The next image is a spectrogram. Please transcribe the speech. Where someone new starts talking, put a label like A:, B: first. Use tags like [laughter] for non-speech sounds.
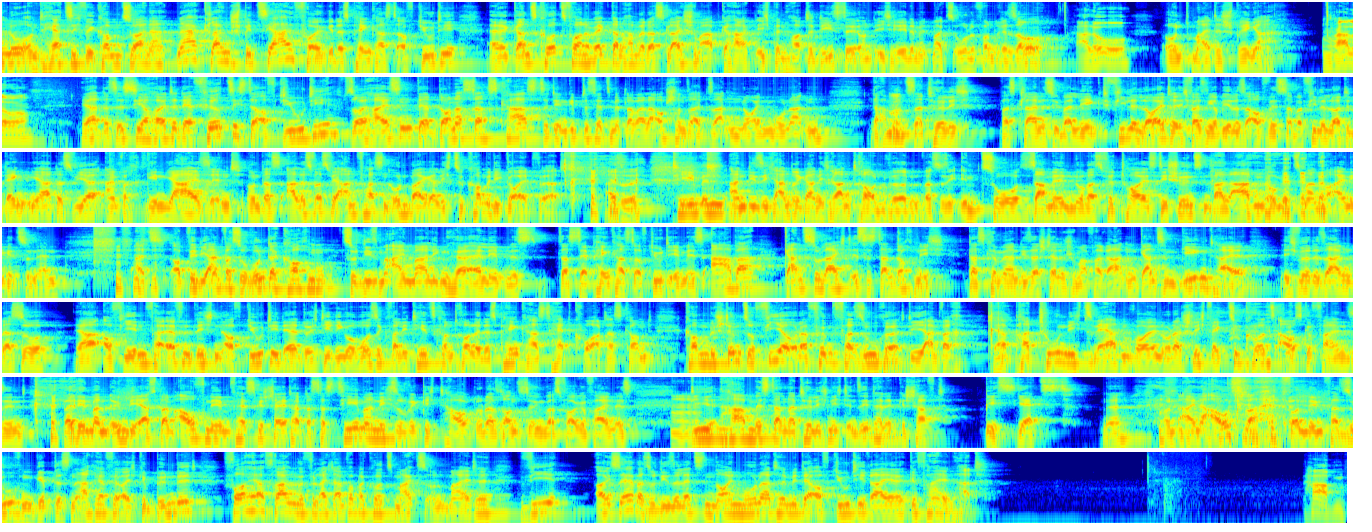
A: Hallo und herzlich willkommen zu einer na, kleinen Spezialfolge des Pencast of Duty. Äh, ganz kurz vorneweg, dann haben wir das gleich schon mal abgehakt. Ich bin Hotte Diestel und ich rede mit Max Ole von Raison.
B: Hallo.
A: Und Malte Springer.
C: Hallo.
A: Ja, das ist hier heute der 40. Off Duty, soll heißen, der Donnerstagscast, den gibt es jetzt mittlerweile auch schon seit satten neun Monaten. Da haben wir uns natürlich was Kleines überlegt. Viele Leute, ich weiß nicht, ob ihr das auch wisst, aber viele Leute denken ja, dass wir einfach genial sind und dass alles, was wir anfassen, unweigerlich zu Comedy Gold wird. Also [laughs] Themen, an die sich andere gar nicht rantrauen würden, was sie im Zoo sammeln, nur was für Toys, die schönsten Balladen, um jetzt mal nur einige zu nennen. Als ob wir die einfach so runterkochen zu diesem einmaligen Hörerlebnis, das der Pencast of Duty eben ist. Aber ganz so leicht ist es dann doch nicht. Das können wir an dieser Stelle schon mal verraten. Ganz im Gegenteil, ich würde sagen, dass so ja auf jeden veröffentlichten Off-Duty, der durch die rigorose Qualitätskontrolle des Pencast Headquarters kommt, kommen bestimmt so vier oder fünf Versuche, die einfach ja, partout nichts werden wollen oder schlichtweg zu kurz [laughs] ausgefallen sind, bei denen man irgendwie erst beim Aufnehmen festgestellt hat, dass das Thema nicht so wirklich taugt oder sonst irgendwas vorgefallen ist. Mhm. Die haben es dann natürlich nicht ins Internet geschafft. Bis jetzt. Ne? Und eine Auswahl von den Versuchen gibt es nachher für euch gebündelt. Vorher fragen wir vielleicht einfach mal kurz Max und Malte, wie euch selber so diese letzten neun Monate mit der Off-Duty-Reihe gefallen hat.
B: Haben.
